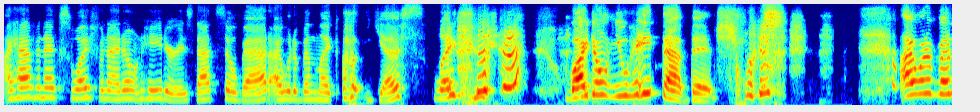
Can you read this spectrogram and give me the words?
I have an ex-wife and I don't hate her is that so bad I would have been like uh, yes like why don't you hate that bitch I would have been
